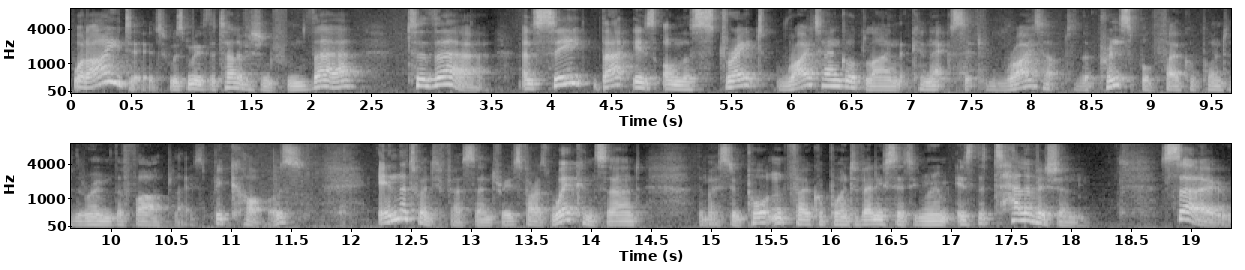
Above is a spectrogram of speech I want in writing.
What I did was move the television from there to there. And see, that is on the straight right angled line that connects it right up to the principal focal point of the room, the fireplace. Because in the 21st century, as far as we're concerned, the most important focal point of any sitting room is the television. So,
